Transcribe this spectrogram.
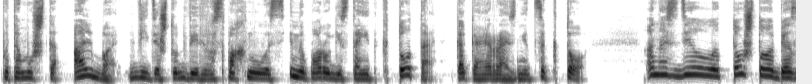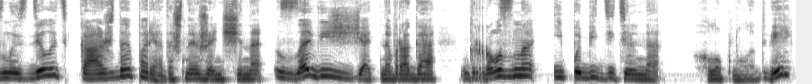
потому что Альба, видя, что дверь распахнулась и на пороге стоит кто-то, какая разница кто, она сделала то, что обязана сделать каждая порядочная женщина — завизжать на врага, грозно и победительно. Хлопнула дверь,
